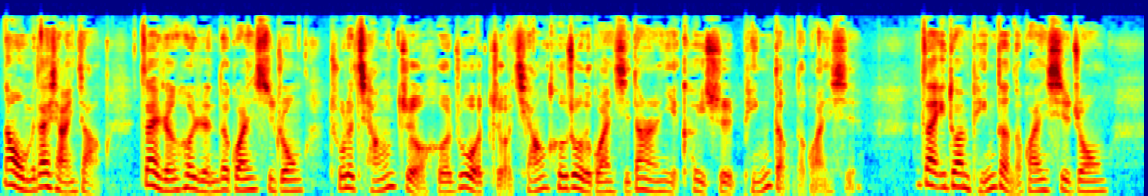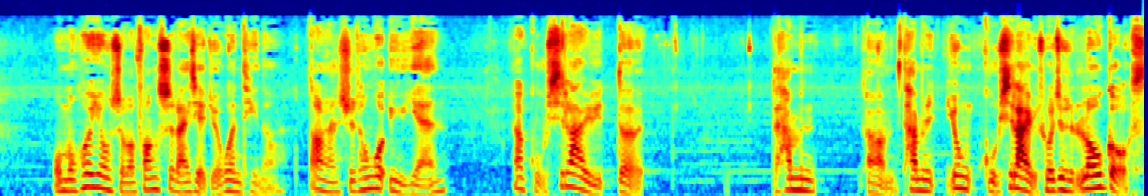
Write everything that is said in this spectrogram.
那我们再想一想，在人和人的关系中，除了强者和弱者、强和弱的关系，当然也可以是平等的关系。在一段平等的关系中，我们会用什么方式来解决问题呢？当然是通过语言。那古希腊语的，他们，嗯，他们用古希腊语说就是 logos。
